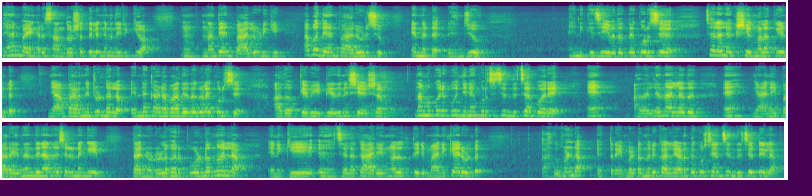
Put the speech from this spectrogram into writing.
ധ്യാൻ ഭയങ്കര സന്തോഷത്തിൽ ഇങ്ങനെ ഇരിക്കുക എന്നാൽ ധ്യാൻ പാൽ കുടിക്ക്. അപ്പോൾ ധ്യാൻ പാൽ കുടിച്ചു. എന്നിട്ട് രഞ്ജു എനിക്ക് ജീവിതത്തെക്കുറിച്ച് ചില ലക്ഷ്യങ്ങളൊക്കെ ഉണ്ട്. ഞാൻ പറഞ്ഞിട്ടുണ്ടല്ലോ എന്റെ കടബാധ്യതകളെക്കുറിച്ച്. അതൊക്കെ വീട്ടിയതിന് ശേഷം നമുക്കൊരു കുഞ്ഞിനെക്കുറിച്ച് ചിന്തിച്ചാൽ പോരെ? ഏ അതല്ലേ നല്ലത്? ഏ ഞാനീ പറയുന്നത് എന്തിനാന്ന് വെച്ചിട്ടുണ്ടെങ്കിൽ തന്നോടുള്ള വെറുപ്പ് കൊണ്ടൊന്നുമല്ല. എനിക്ക് ചില കാര്യങ്ങൾ തീരുമാനിക്കാറുണ്ട്. അതുകൊണ്ടാണ് എത്രയും പെട്ടെന്നൊരു കല്യാണത്തെക്കുറിച്ച് ഞാൻ ചിന്തിച്ചിട്ടില്ല.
